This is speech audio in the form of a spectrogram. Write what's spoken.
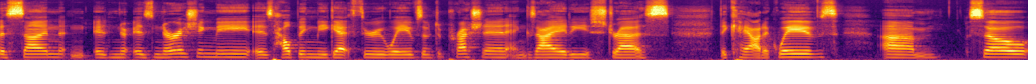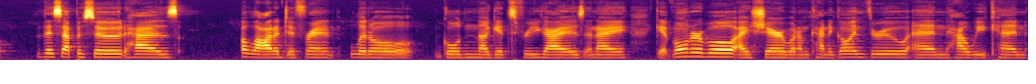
the sun is nourishing me, is helping me get through waves of depression, anxiety, stress, the chaotic waves. Um, so, this episode has a lot of different little golden nuggets for you guys, and I get vulnerable. I share what I'm kind of going through and how we can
